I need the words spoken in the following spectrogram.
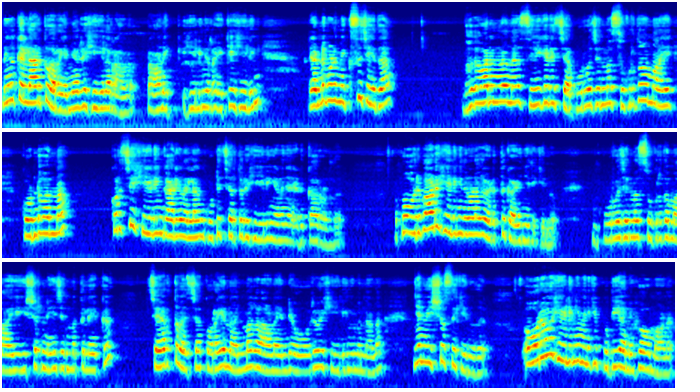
നിങ്ങൾക്ക് എല്ലാവർക്കും അറിയാം ഞാനൊരു ഹീലറാണ് പ്രാണിക് ഹീലിംഗ് റേക്കി ഹീലിംഗ് രണ്ടും കൂടി മിക്സ് ചെയ്ത ഭഗവാനിൽ നിന്ന് സ്വീകരിച്ച പൂർവജന്മ സുഹൃതവുമായി കൊണ്ടുവന്ന കുറച്ച് ഹീലിംഗ് കാര്യങ്ങളെല്ലാം കൂട്ടിച്ചേർത്തൊരു ഹീലിംഗാണ് ഞാൻ എടുക്കാറുള്ളത്. അപ്പോൾ ഒരുപാട് ഹീലിംഗ് ഇതിനോടകം എടുത്തു കഴിഞ്ഞിരിക്കുന്നു. പൂർവജന്മ സുഹൃതമായി ഈശ്വരൻ ഈ ജന്മത്തിലേക്ക് ചേർത്ത് വെച്ച കുറേ നന്മകളാണ് എന്റെ ഓരോ ഹീലിംഗും എന്നാണ് ഞാൻ വിശ്വസിക്കുന്നത്. ഓരോ ഹീലിംഗും എനിക്ക് പുതിയ അനുഭവമാണ്.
